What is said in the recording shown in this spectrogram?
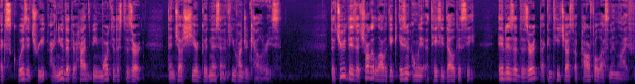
exquisite treat, I knew that there had to be more to this dessert than just sheer goodness and a few hundred calories. The truth is that chocolate lava cake isn't only a tasty delicacy, it is a dessert that can teach us a powerful lesson in life.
